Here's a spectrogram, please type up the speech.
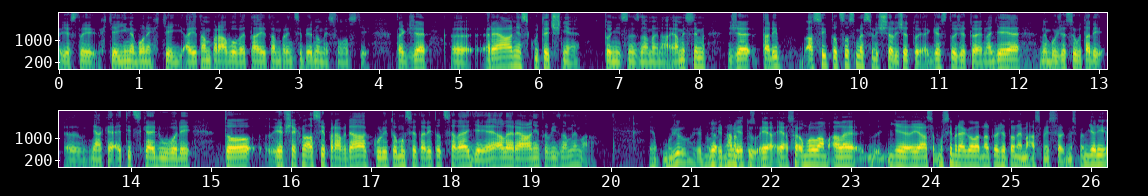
jestli chtějí nebo nechtějí. A je tam právo veta, je tam princip jednomyslnosti. Takže e, reálně skutečně to nic neznamená. Já myslím, že tady asi to, co jsme slyšeli, že to je gesto, že to je naděje, nebo že jsou tady e, nějaké etické důvody, to je všechno asi pravda, kvůli tomu se tady to celé děje, ale reálně to význam nemá. Já můžu jednu, jo, jednu ano, větu? Já, já se omlouvám, ale já musím reagovat na to, že to nemá smysl. My jsme měli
